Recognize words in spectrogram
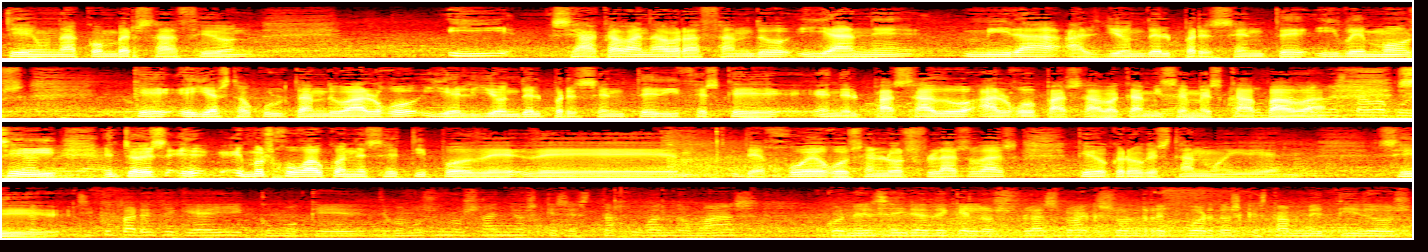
tiene una conversación y se acaban abrazando y Anne mira al John del presente y vemos que ella está ocultando algo y el John del presente dice "Es que en el pasado algo pasaba que a mí se me escapaba. me Sí, entonces eh, hemos jugado con ese tipo de, de- de juegos en los flashbacks que yo creo que están muy bien. Sí, Sí que parece que hay como que llevamos unos años que se está jugando más con esa idea de que los flashbacks son recuerdos que están metidos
